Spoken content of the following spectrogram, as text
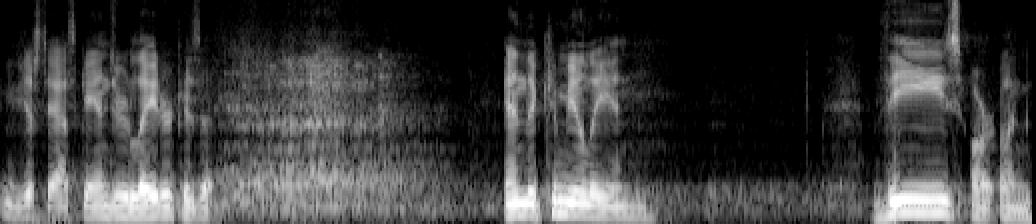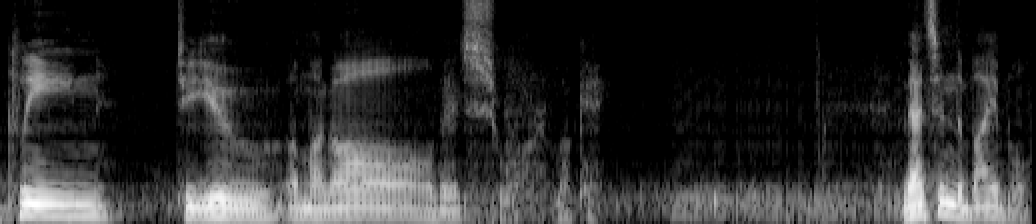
you just ask Andrew later, because. Uh, and the chameleon. These are unclean to you among all that swarm. Okay. That's in the Bible.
